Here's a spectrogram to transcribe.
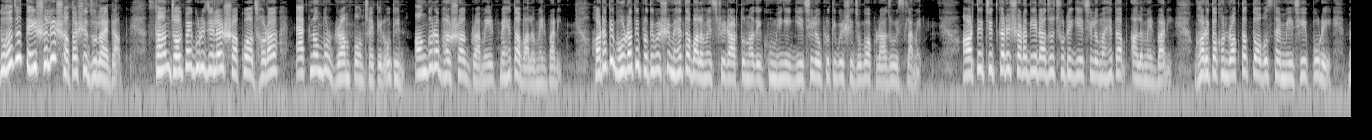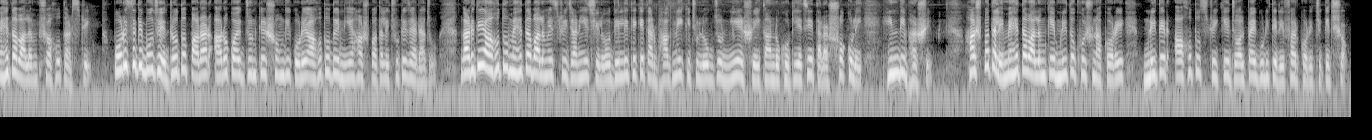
দু হাজার তেইশ সালের সাতাশে জুলাই রাত, স্থান জলপাইগুড়ি জেলার সাকুয়াঝড়া এক নম্বর গ্রাম পঞ্চায়েতের অধীন অঙ্গরা ভাষা গ্রামের মেহতাব আলমের বাড়ি। হঠাৎই ভোররাতে প্রতিবেশী মেহতাব আলমের স্ত্রীর আর্তনাদে ঘুম ভেঙে গিয়েছিল প্রতিবেশী যুবক রাজু ইসলামের। আর্তের চিৎকারে সাড়া দিয়ে রাজু ছুটে গিয়েছিল মেহতাব আলমের বাড়ি। ঘরে তখন রক্তাক্ত অবস্থায় মেঝে পড়ে মেহতাব আলম সহ তার স্ত্রী। পরিস্থিতি বুঝে দ্রুত পাড়ার আরও কয়েকজনকে সঙ্গী করে আহতদের নিয়ে হাসপাতালে ছুটে যায় রাজু। গাড়িতে আহত মেহতাব আলমের স্ত্রী জানিয়েছিল, দিল্লি থেকে তার ভাগ্নে কিছু লোকজন নিয়ে সেই কাণ্ড ঘটিয়েছে, তারা সকলেই হিন্দি ভাষী। হাসপাতালে মেহতাব আলমকে মৃত ঘোষণা করে মৃতের আহত স্ত্রীকে জলপাইগুড়িতে রেফার করে চিকিৎসক।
